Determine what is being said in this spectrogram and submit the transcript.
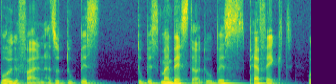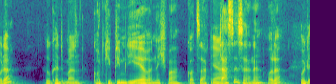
Wohlgefallen. Also du bist du bist mein Bester, du bist perfekt, oder? So könnte man. Gott gibt ihm die Ehre, nicht wahr? Gott sagt, ja. das ist er, ne? oder? Und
